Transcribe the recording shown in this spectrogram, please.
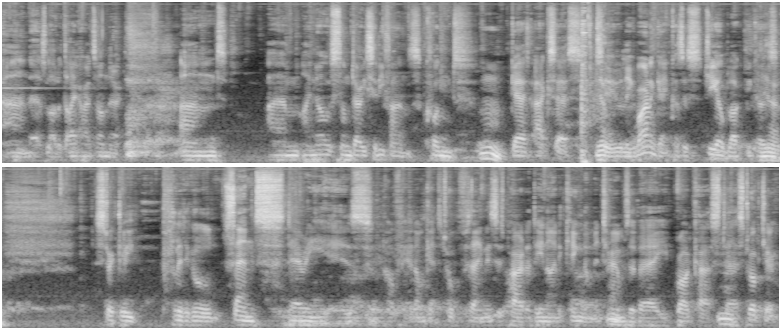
and there's a lot of diehards on there. And um, I know some Derry City fans couldn't get access to Yep. League of Ireland game because it's geo blocked because Yeah. strictly political sense, Derry is hopefully I don't get into trouble for saying this is part of the United Kingdom in terms of a broadcast uh, structure.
